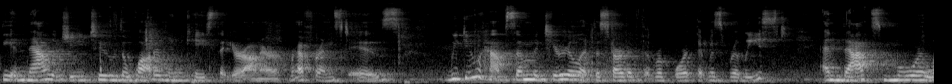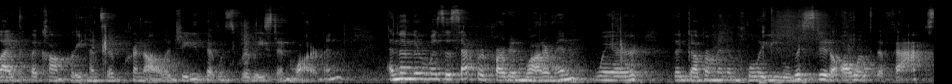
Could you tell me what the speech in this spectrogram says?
the analogy to the Waterman case that Your Honor referenced is we do have some material at the start of the report that was released, and that's more like the comprehensive chronology that was released in Waterman. And then there was a separate part in Waterman where the government employee listed all of the facts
